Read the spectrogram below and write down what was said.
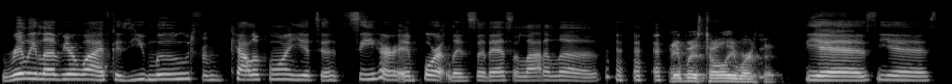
really love your wife because you moved from California to see her in Portland. So that's a lot of love. it was totally worth it. Yes, yes.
